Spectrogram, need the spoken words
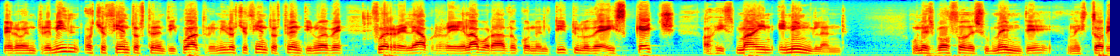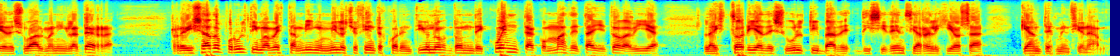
pero entre 1834 y 1839 fue reelaborado con el título de A Sketch of His Mind in England, un esbozo de su mente, una historia de su alma en Inglaterra, revisado por última vez también en 1841, donde cuenta con más detalle todavía la historia de su última disidencia religiosa que antes mencionamos.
